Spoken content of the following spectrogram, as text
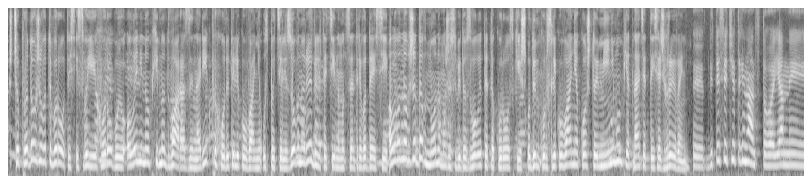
Щоб продовжувати боротись із своєю хворобою, Олені необхідно два рази на рік проходити лікування у спеціалізованому реабілітаційному центрі в Одесі. Але вона вже давно не може собі дозволити таку розкіш. Один курс лікування коштує мінімум 15 тисяч гривень. Е, 2013-го я не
